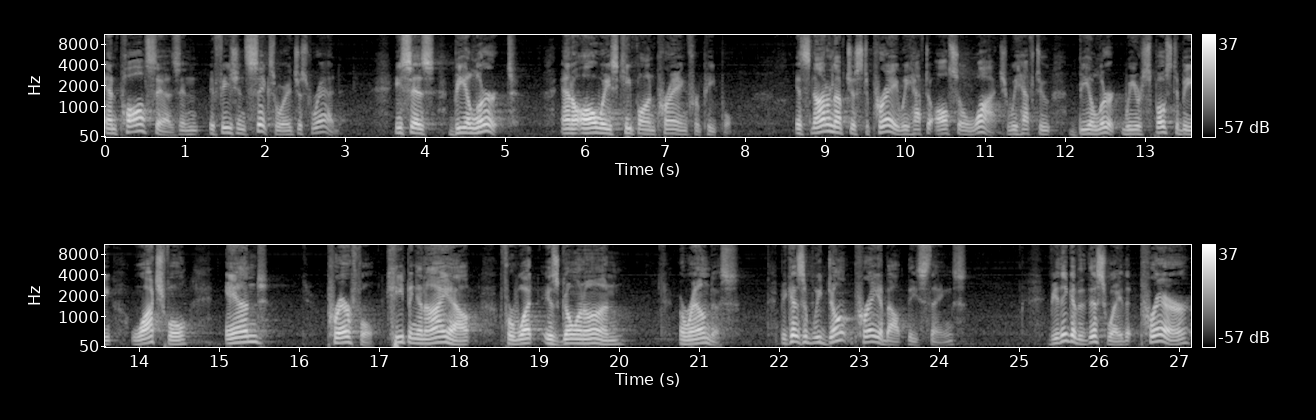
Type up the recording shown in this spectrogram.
And Paul says in Ephesians 6, where I just read, he says, Be alert and always keep on praying for people. It's not enough just to pray, we have to also watch. We have to be alert. We are supposed to be watchful and prayerful, keeping an eye out for what is going on around us. Because if we don't pray about these things, if you think of it this way, that prayer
